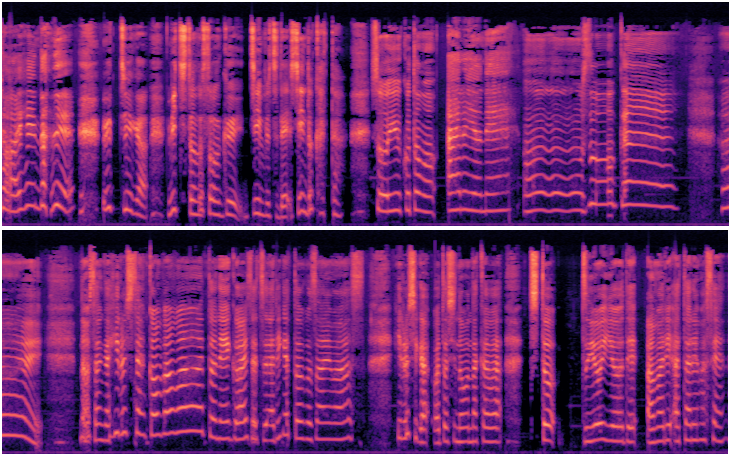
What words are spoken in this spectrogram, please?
大変だね。うっちが未知との遭遇、人物でしんどかった。そういうこともあるよね。うん、うん、そうか。はい。なおさんが、ひろしさんこんばんはとね、ご挨拶ありがとうございます。ひろしが、私のお腹は血と強いようであまり当たれません。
